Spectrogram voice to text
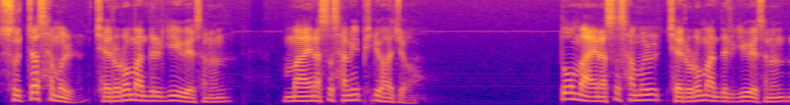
숫자 3을 제로로 만들기 위해서는 마이너스 3이 필요하죠. 또 마이너스 3을 제로로 만들기 위해서는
